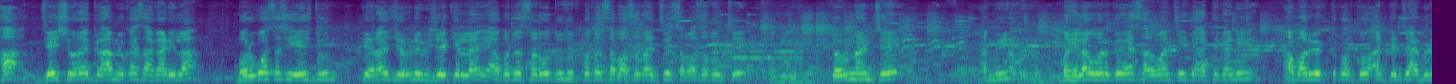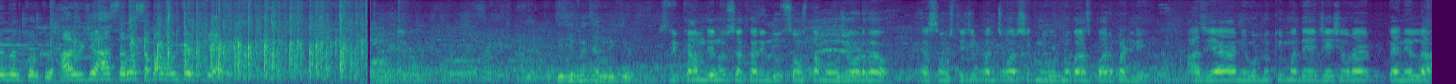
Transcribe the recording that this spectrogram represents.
हा जय शिवराय ग्रामविकास आघाडीला भरघोस असे यश देऊन तेरा झिरोने विजय केला आहे. याबद्दल सर्व दूध उत्पादक सभासदांचे सभासदांचे तरुणांचे आम्ही महिला वर्ग या सर्वांचे या ठिकाणी आभार व्यक्त करतो आणि त्यांचे अभिनंदन करतो हा विजय हा सर्व सभासदांचा विजय आहे. श्री कामधेनू सहकारी दूध संस्था मौजे वडगाव या संस्थेची पंचवार्षिक निवडणूक आज पार पडली. आज या निवडणुकीमध्ये जय शिवराय पॅनेलला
